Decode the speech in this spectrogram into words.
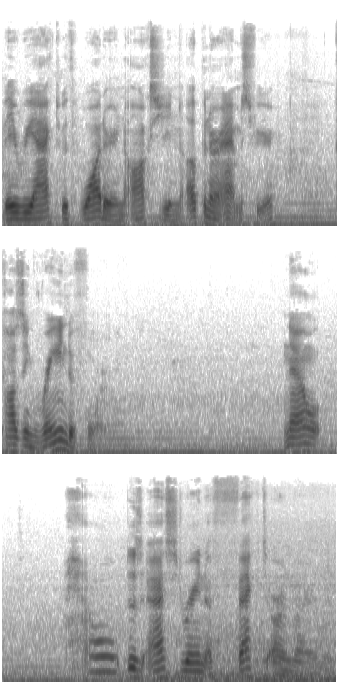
They react with water and oxygen up in our atmosphere, causing rain to form. Now, how does acid rain affect our environment?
